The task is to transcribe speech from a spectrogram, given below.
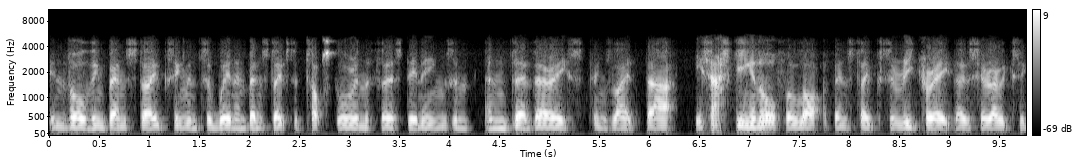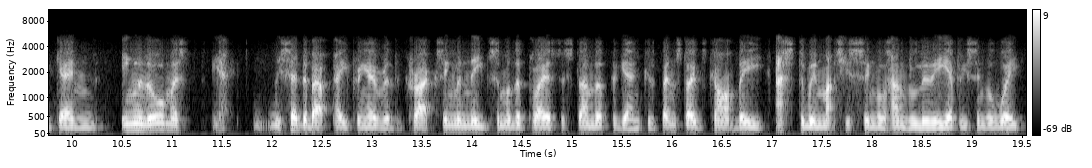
involving Ben Stokes, England to win, and Ben Stokes the top scorer in the first innings, and and uh, various things like that. It's asking an awful lot of Ben Stokes to recreate those heroics again. England almost. Yeah, we said about papering over the cracks. England needs some other players to stand up again because Ben Stokes can't be asked to win matches single-handedly every single week.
